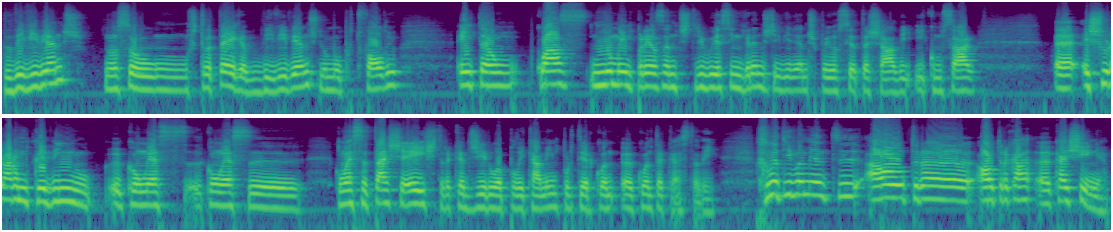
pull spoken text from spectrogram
de dividendos, não sou um estratega de dividendos no meu portfólio, então quase nenhuma empresa me distribui assim grandes dividendos para eu ser taxado e, e começar a, a chorar um bocadinho eh, com, esse, com, esse, com essa taxa extra que a Giro aplica a mim por ter a conta custody. Relativamente à outra, à outra ca, caixinha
